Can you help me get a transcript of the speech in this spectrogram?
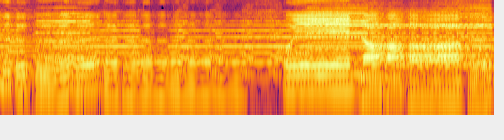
อเออโอ้ยนอเออเ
